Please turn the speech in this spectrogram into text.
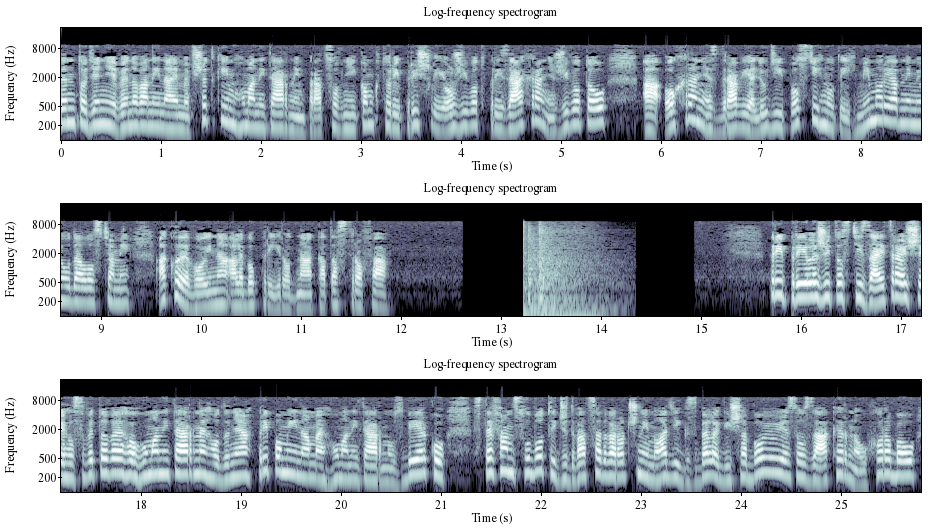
Tento deň je venovaný najmä všetkým humanitárnym pracovníkom, ktorí prišli o život pri záchrane životov a ochrane zdravia ľudí postihnutých mimoriadnymi udalosťami, ako je vojna alebo prírodná katastrofa. Pri príležitosti zajtrajšieho Svetového humanitárneho dňa pripomíname humanitárnu zbierku. Stefan Subotič, 22-ročný mladík z Belegiša, bojuje so zákernou chorobou.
